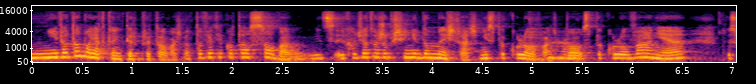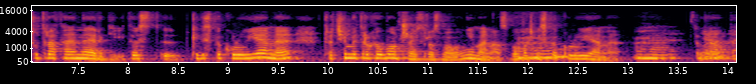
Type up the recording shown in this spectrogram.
nie wiadomo, jak to interpretować. No to wie tylko ta osoba. Więc chodzi o to, żeby się nie domyślać, nie spekulować, Mhm. bo spekulowanie to jest utrata energii. I to jest, y, kiedy spekulujemy, tracimy trochę łączność z rozmową. Nie ma nas, bo właśnie Mhm. spekulujemy. Mhm. Prawda.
